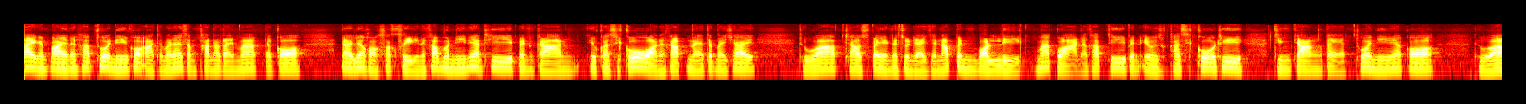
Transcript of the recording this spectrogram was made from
ล่ๆกันไปนะครับถ้วยนี้ก็อาจจะไม่ได้สำคัญอะไรมาก แต่ก็ได้เรื่องของศักดิ์ศรีนะครับ วันนี้เนี่ยที่เป็นการเอลกาซิโกนะครับแม้จะไม่ใช่ถือว่าชาวสเปนในส่วนใหญ่จะนับเป็นบอลลีกมากกว่านะครับ ที่เป็นเอลคาซิโกที่จริงจังแต่ถ้วยนี้เนี่ยก็ถือว่า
